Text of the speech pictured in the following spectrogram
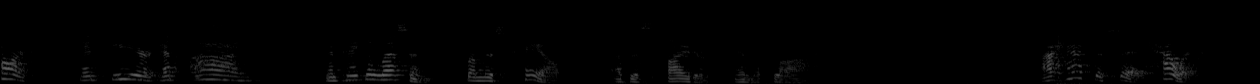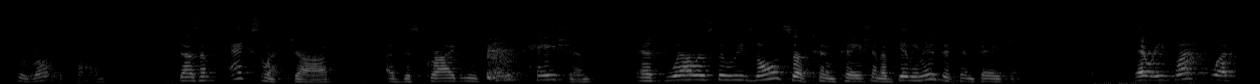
heart and ear and eye, and take a lesson from this tale of the spider and the fly. I have to say, Howitt, who wrote the poem, does an excellent job of describing temptation as well as the results of temptation, of giving into temptation. It reflects what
